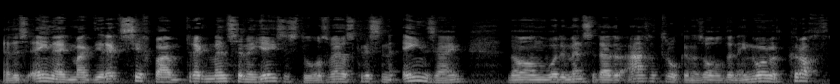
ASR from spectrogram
En dus eenheid maakt direct zichtbaar, trekt mensen naar Jezus toe. Als wij als christenen één zijn, dan worden mensen daardoor aangetrokken. En dan zal het een enorme kracht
